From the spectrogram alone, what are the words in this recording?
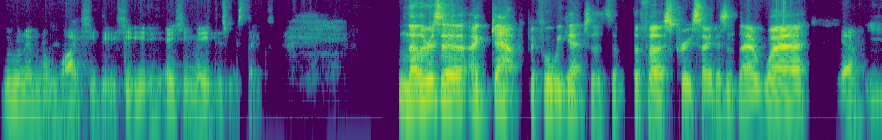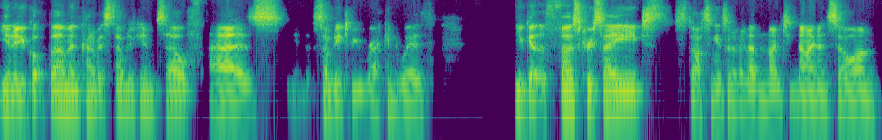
We will never know why he did he he made these mistakes. Now there is a, a gap before we get to the, the, first crusade, isn't there? Where yeah, you know you've got Bohemond kind of establishing himself as somebody to be reckoned with. You get the first crusade starting in sort of 1199 and so on.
